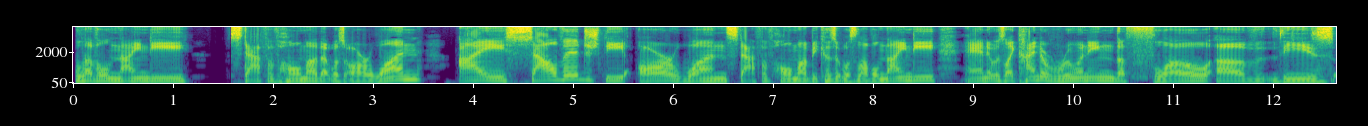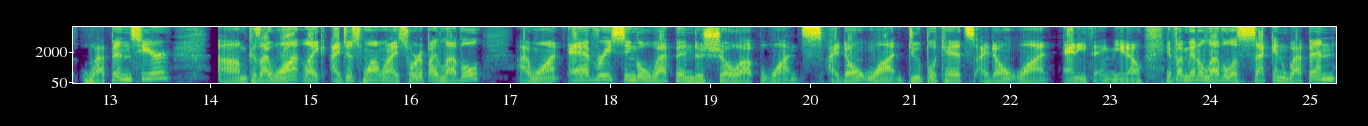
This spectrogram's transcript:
level 90 Staff of Homa that was R1. I salvaged the R1 Staff of Homa because it was level 90 and it was like kind of ruining the flow of these weapons here. Um, cause I want like, I just want when I sort it by level, I want every single weapon to show up once. I don't want duplicates. I don't want anything, you know, if I'm going to level a second weapon,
